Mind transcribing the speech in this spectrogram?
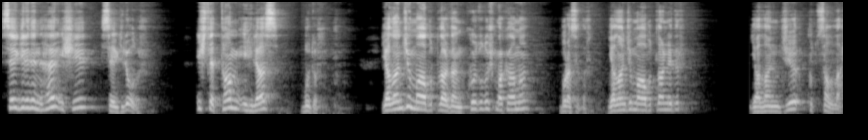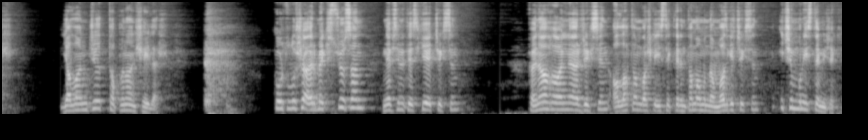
Sevgilinin her işi sevgili olur. İşte tam ihlas budur. Yalancı mabutlardan kurtuluş makamı burasıdır. Yalancı mabutlar nedir? Yalancı kutsallar. Yalancı tapınan şeyler. Kurtuluşa ermek istiyorsan nefsini teskiye edeceksin. Fena haline ereceksin. Allah'tan başka isteklerin tamamından vazgeçeceksin. İçin bunu istemeyecek.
